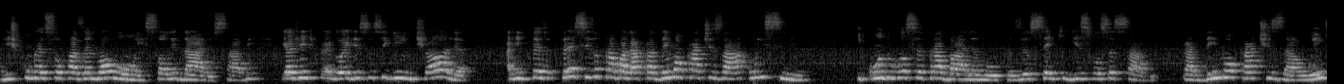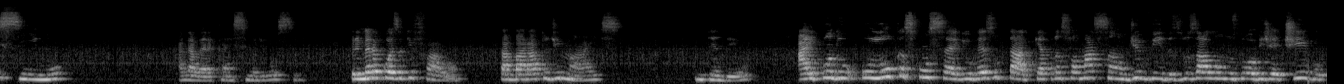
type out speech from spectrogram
a gente começou fazendo aulões solidários, sabe? E a gente pegou e disse o seguinte, olha, a gente precisa trabalhar para democratizar o ensino. E quando você trabalha, Lucas, eu sei que disso você sabe, para democratizar o ensino, a galera cai em cima de você. Primeira coisa que falam, tá barato demais, entendeu? Aí quando o Lucas consegue o resultado, que é a transformação de vidas dos alunos do objetivo,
